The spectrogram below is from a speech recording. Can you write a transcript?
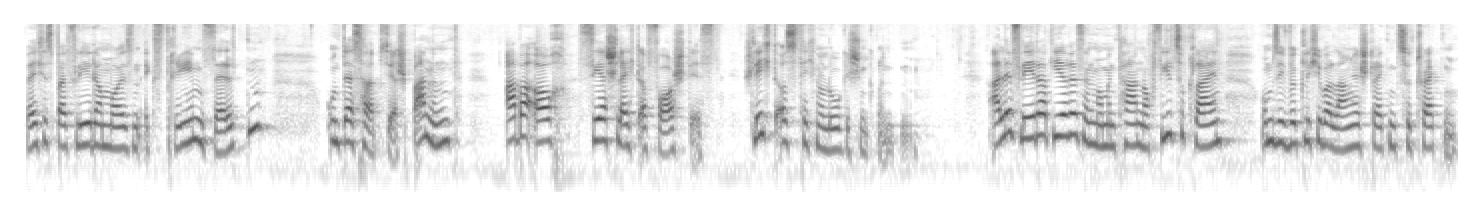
welches bei Fledermäusen extrem selten und deshalb sehr spannend, aber auch sehr schlecht erforscht ist, schlicht aus technologischen Gründen. Alle Fledertiere sind momentan noch viel zu klein, um sie wirklich über lange Strecken zu tracken.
